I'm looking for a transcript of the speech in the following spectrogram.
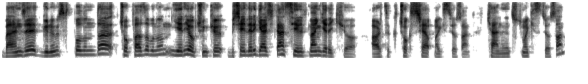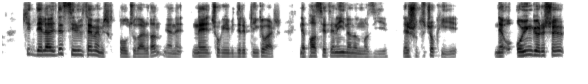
Bence günümüz futbolunda çok fazla bunun yeri yok. Çünkü bir şeyleri gerçekten sivriltmen gerekiyor artık çok şey yapmak istiyorsan, kendini tutmak istiyorsan ki Dele Alli de sivriltememiş futbolculardan. Yani ne çok iyi bir driblingi var, ne pas yeteneği inanılmaz iyi, ne şutu çok iyi, ne oyun görüşü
